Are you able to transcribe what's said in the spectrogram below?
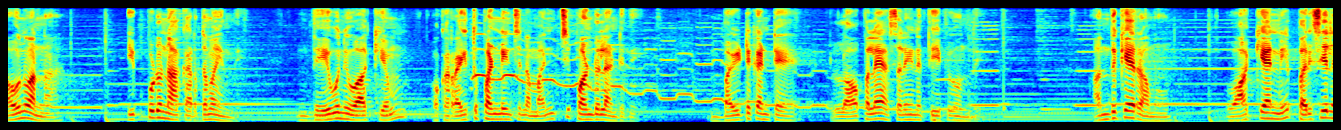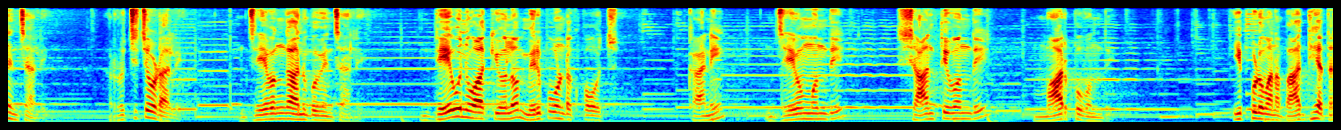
అవును అన్న ఇప్పుడు నాకు అర్థమైంది. దేవుని వాక్యం ఒక రైతు పండించిన మంచి పండు లాంటిది. బయట కంటే లోపలే అసలైన తీపి ఉంది. అందుకే రాము వాక్యాన్ని పరిశీలించాలి రుచి చూడాలి జీవంగా అనుభవించాలి. దేవుని వాక్యంలో మెరుపు ఉండకపోవచ్చు కానీ జీవం ఉంది శాంతి ఉంది మార్పు ఉంది. ఇప్పుడు మన బాధ్యత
